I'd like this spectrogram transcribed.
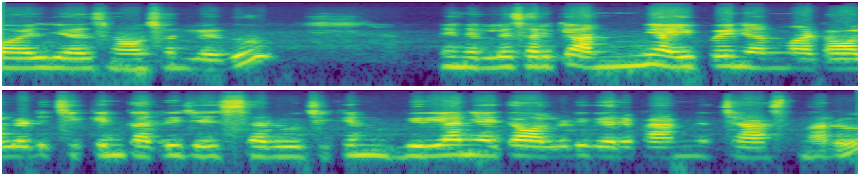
బాయిల్ చేయాల్సిన అవసరం లేదు. నేను వెళ్ళేసరికి అన్ని అయిపోయినాయి అన్నమాట. ఆల్రెడీ చికెన్ కర్రీ చేస్తారు. చికెన్ బిర్యానీ అయితే ఆల్రెడీ వేరే ప్యాన్ మీద చేస్తున్నారు.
